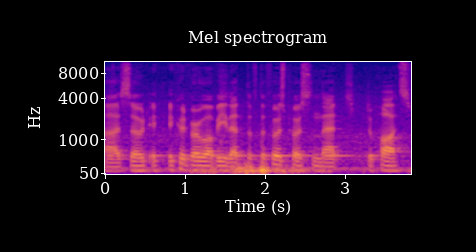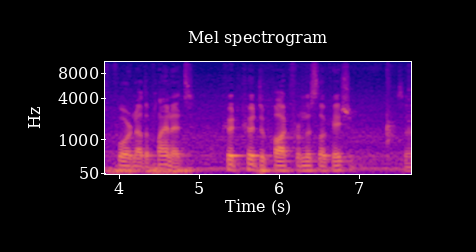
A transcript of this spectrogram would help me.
Uh, so it, it, could very well be that the, the, first person that departs for another planet could, could depart from this location. So.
